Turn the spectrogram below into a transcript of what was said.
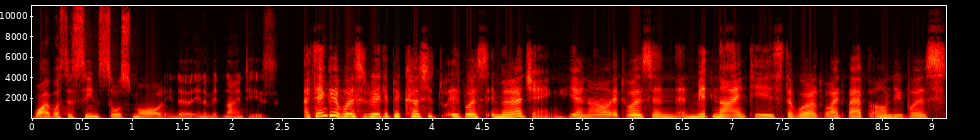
Why was the scene so small in the in the mid nineties? I think it was really because it, it was emerging. You know, it was in, in mid 90s, the World Wide Web only was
